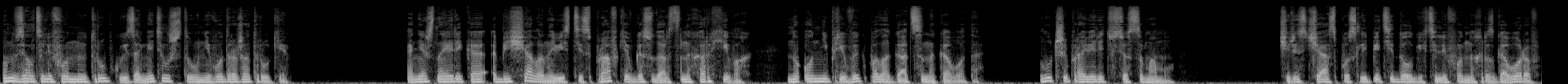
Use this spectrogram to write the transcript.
Он взял телефонную трубку и заметил, что у него дрожат руки. Конечно, Эрика обещала навести справки в государственных архивах, но он не привык полагаться на кого-то. Лучше проверить все самому. Через час после пяти долгих телефонных разговоров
